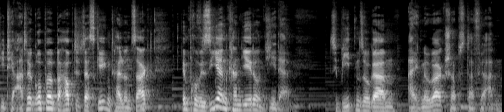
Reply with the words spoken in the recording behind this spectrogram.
Die Theatergruppe behauptet das Gegenteil und sagt, improvisieren kann jede und jeder. Sie bieten sogar eigene Workshops dafür an.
